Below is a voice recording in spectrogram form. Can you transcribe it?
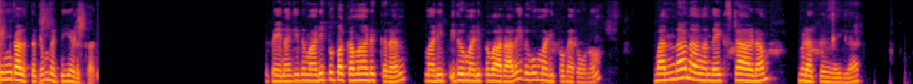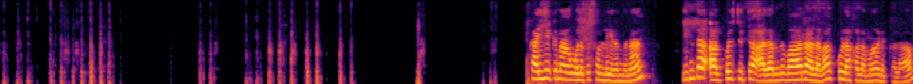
பின்காலத்துக்கும் வெட்டி எடுக்கணும். இப்போ எனக்கு இது மடிப்பு பக்கமாக எடுக்கிறேன். மடிப்பு இது மடிப்பு வரால இதுவும் மடிப்பு வரணும். வந்தால் நாங்கள் அந்த எக்ஸ்ட்ரா இடம் விட தேவையில்லை. கையுக்கு நான் உங்களுக்கு சொல்லியிருந்தேன். இந்த அக்குள் சுட்டு அளந்து வார அளவா அக்குள் அகலமாக எடுக்கலாம்.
